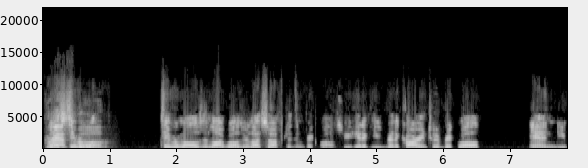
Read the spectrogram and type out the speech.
grass well, timber wall? wall? Timber walls and log walls are a lot softer than brick walls. You hit a, you run a car into a brick wall, and you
